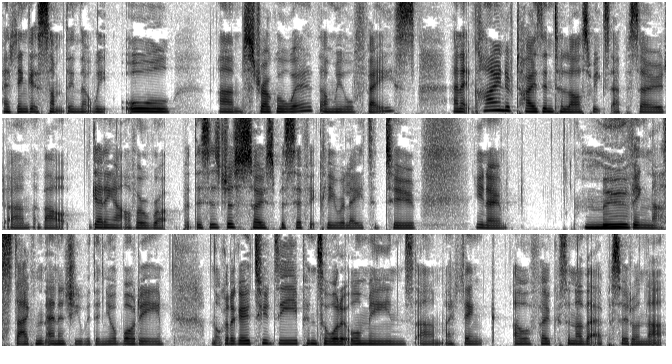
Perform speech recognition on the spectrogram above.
I think it's something that we all um, struggle with and we all face. And it kind of ties into last week's episode um, about getting out of a rut, but this is just so specifically related to, you know, moving that stagnant energy within your body. I'm not going to go too deep into what it all means. Um, I think I will focus another episode on that.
